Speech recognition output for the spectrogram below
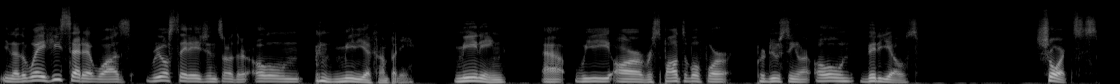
you know, the way he said it was real estate agents are their own media company, meaning uh, we are responsible for producing our own videos, shorts,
